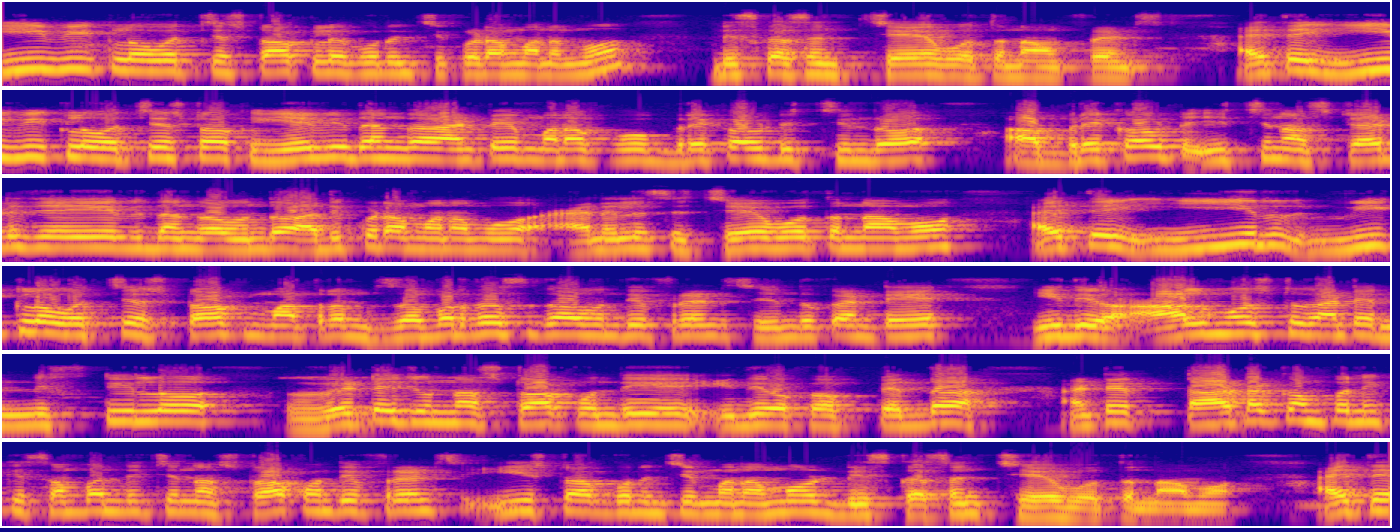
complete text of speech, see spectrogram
ఈ వీక్లో వచ్చే స్టాక్ల గురించి కూడా మనము డిస్కషన్ చేయబోతున్నాం ఫ్రెండ్స్ అయితే ఈ వీక్లో వచ్చే స్టాక్ ఏ విధంగా అంటే మనకు బ్రేక్అవుట్ ఇచ్చిందో ఆ బ్రేక్అవుట్ ఇచ్చిన స్ట్రాటజీ ఏ విధంగా ఉందో అది కూడా మనము అనాలిసిస్ చేయబోతున్నాము. అయితే ఈ వీక్లో వచ్చే స్టాక్ మాత్రం జబర్దస్త్గా ఉంది ఫ్రెండ్స్ ఎందుకంటే ఇది ఆల్మోస్ట్ అంటే నిఫ్టీలో వెయిటేజ్ ఉన్న స్టాక్ ఉంది. ఇది ఒక పెద్ద అంటే టాటా కంపెనీకి సంబంధించిన స్టాక్ ఉంది ఫ్రెండ్స్ ఈ స్టాక్ గురించి మనము డిస్కషన్ చేయబోతున్నాము. అయితే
